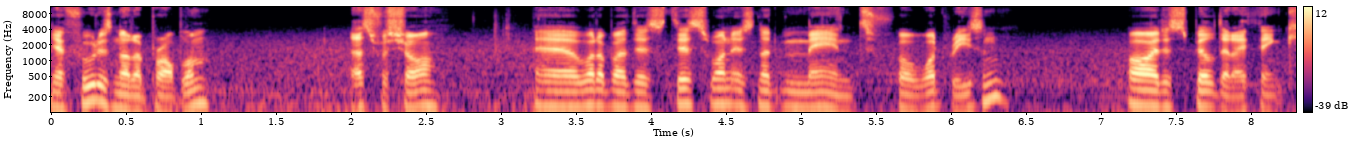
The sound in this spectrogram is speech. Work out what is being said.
Yeah, food is not a problem. That's for sure. Uh, what about this? This one is not manned. For what reason? Oh, I just spilled it, I think.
